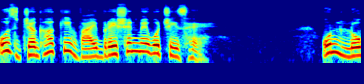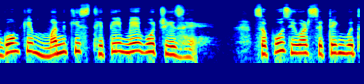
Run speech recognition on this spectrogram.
उस जगह की वाइब्रेशन में वो चीज़ है। उन लोगों के मन की स्थिति में वो चीज़ है। Suppose you are sitting with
